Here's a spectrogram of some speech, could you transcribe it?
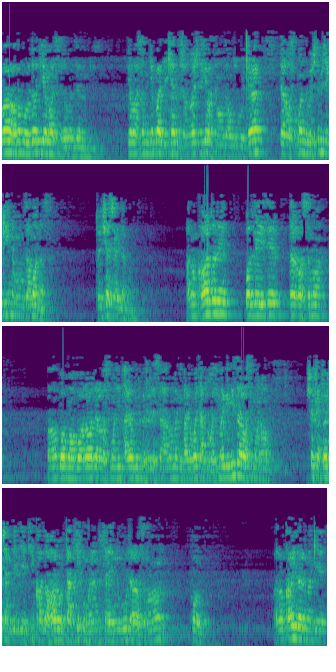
و حالا مورد دیگه هست ثابت ذهنم نیست یا مثلا میگه بعد یکی از نشانه‌هاش دیگه وقتی امام زمان ظهور کرد در آسمان نوشته میشه که این امام زمان است. تو هیچ کسی نکنه الان کار داره با لیزر در آسمان با ماوارا در آسمان این پیامی رو بفرسته الان مگه پیام های تبلیغاتی مگه نیست در آسمان ها شرکت های چند ملیتی کالاها رو تبلیغ می‌کنن تو سر نور در آسمان؟ خب. الان کاری داره مگه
